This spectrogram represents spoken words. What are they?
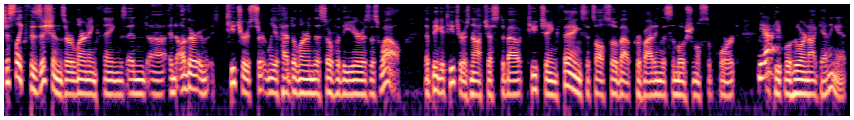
Just like physicians are learning things, and uh, and other teachers certainly have had to learn this over the years as well. That being a teacher is not just about teaching things; it's also about providing this emotional support yeah. for people who are not getting it.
